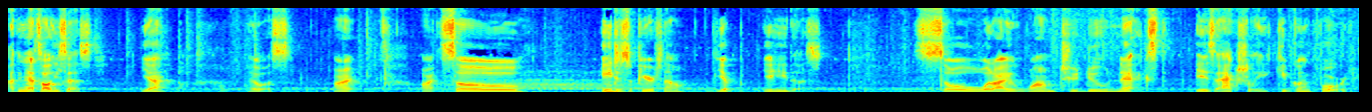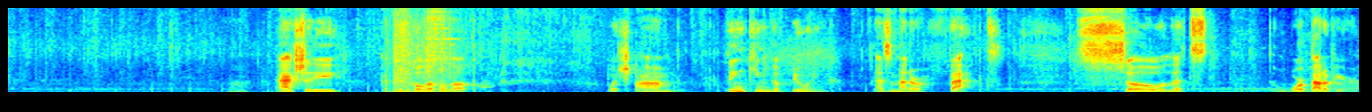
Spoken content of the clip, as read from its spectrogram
I think that's all he says. Yeah, it was. Alright. Alright, so he disappears now. Yep, yeah, he does. So what I want to do next is actually keep going forward. Uh, actually, I could go level up, which I'm thinking of doing, as a matter of fact. So let's warp out of here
